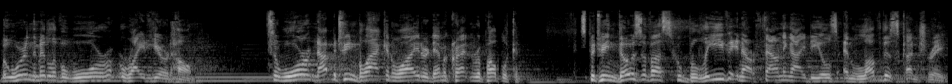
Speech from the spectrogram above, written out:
but we're in the middle of a war right here at home. It's a war not between black and white or Democrat and Republican. Between those of us who believe in our founding ideals and love this country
